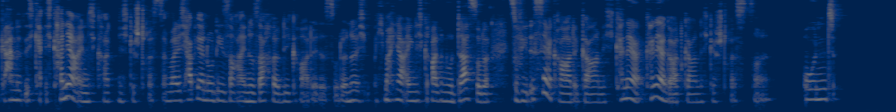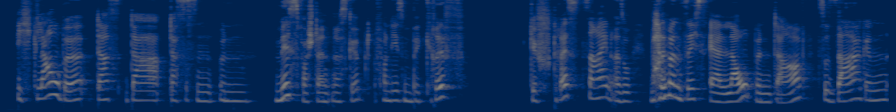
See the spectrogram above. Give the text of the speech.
gar nicht, ich kann, ich kann ja eigentlich gerade nicht gestresst sein, weil ich habe ja nur diese eine Sache, die gerade ist. Oder ne, ich, ich mache ja eigentlich gerade nur das oder so viel ist ja gerade gar nicht. Ich kann ja, kann ja gerade gar nicht gestresst sein. Und ich glaube, dass da, dass es ein, ein Missverständnis gibt von diesem Begriff gestresst sein, also wann man sich erlauben darf, zu sagen,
